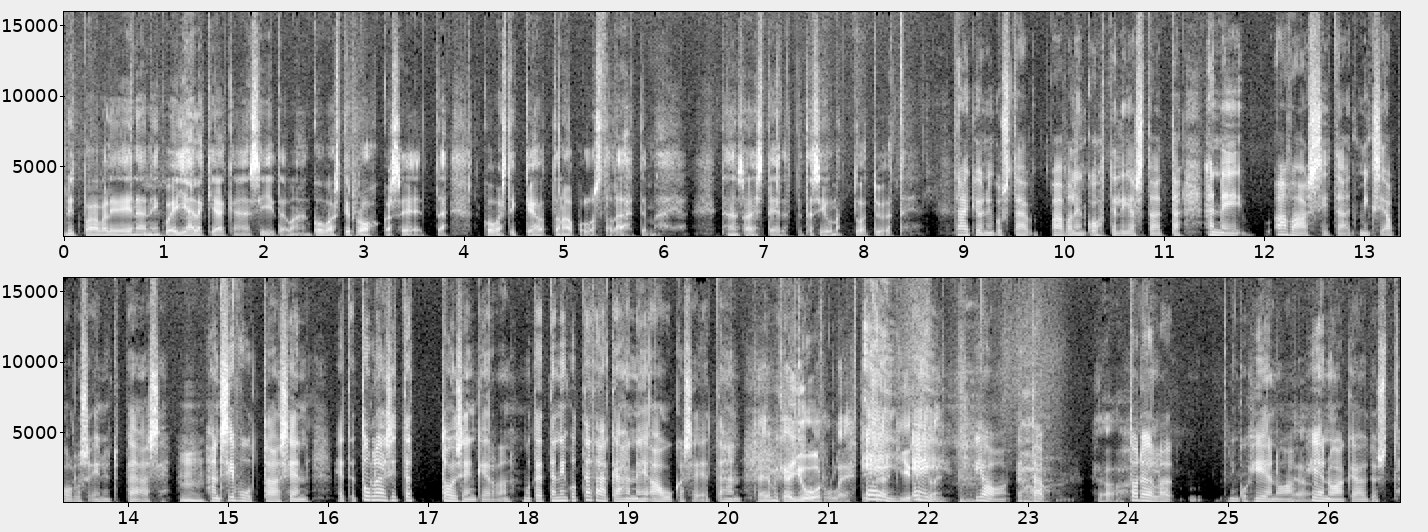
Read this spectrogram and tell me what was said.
Nyt Paavali ei enää niin kuin, ei jälkeäkään siitä, vaan hän kovasti rohkaisee, että kovasti kehottaa Apollosta lähtemään ja että hän saisi tehdä tätä siunattua työtä. Tämäkin on niin kuin sitä Paavalin kohtelijasta, että hän ei avaa sitä, että miksi Apollos ei nyt pääse. Mm. Hän sivuuttaa sen, että tulee sitten toisen kerran, mutta että niin kuin tätäkään hän ei aukase. Että hän... Tämä ei ole mikään juorulehti ei, tämä kirja. Ei, mm. joo, että oh, todella niin kuin hienoa, hienoa käytöstä.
